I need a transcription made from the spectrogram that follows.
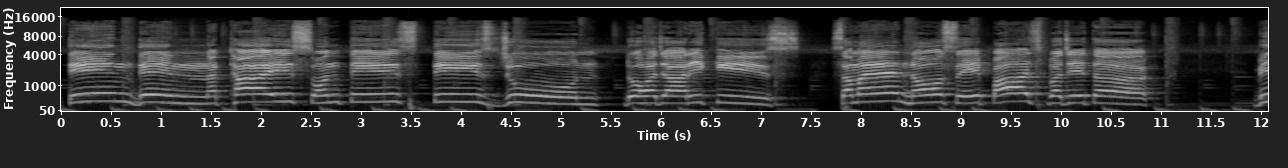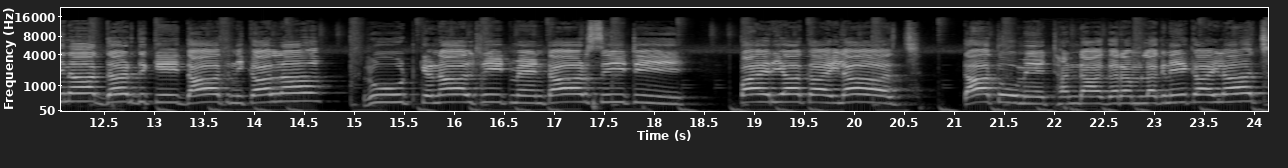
तीन दिन अट्ठाईस, उनतीस, तीस जून 2021 समय नौ से पाँच बजे तक। बिना दर्द के दांत निकालना root canal treatment R C T pyorrhoea का इलाज, दांतों में ठंडा गरम लगने का इलाज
